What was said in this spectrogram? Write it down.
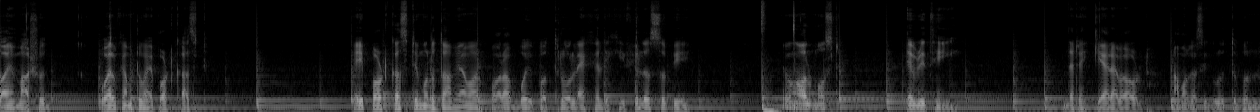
আমি Masud welcome to my podcast এই পডকাস্টে মূলত আমি আমার পড়া বইপত্র, লেখালেখি ফিলোসফি এবং almost everything that I care about আমার কাছে গুরুত্বপূর্ণ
